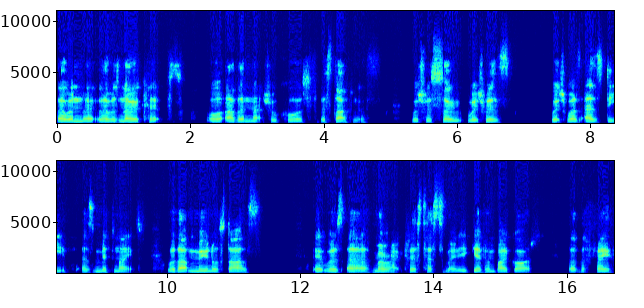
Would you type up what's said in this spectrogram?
There, were no, there was no eclipse or other natural cause for this darkness, which was so which was which was as deep as midnight without moon or stars. It was a miraculous testimony given by God that the faith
